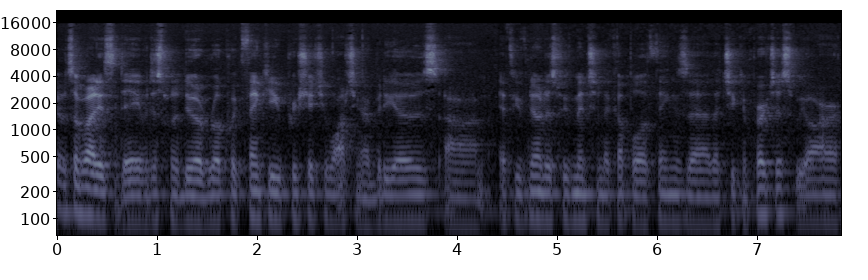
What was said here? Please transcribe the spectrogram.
Hey, what's up, everybody? It's Dave. I just want to do a real quick thank you. Appreciate you watching our videos. Um, if you've noticed, we've mentioned a couple of things uh, that you can purchase. We are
